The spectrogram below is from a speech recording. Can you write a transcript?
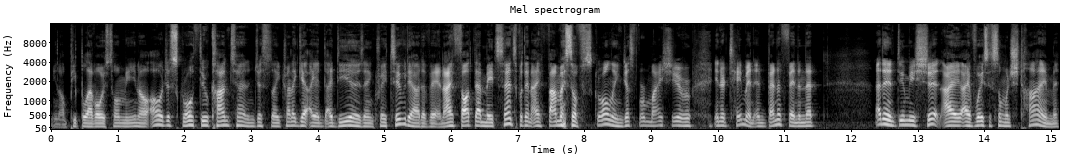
you know, people have always told me, you know, oh, just scroll through content and just like try to get ideas and creativity out of it. And I thought that made sense, but then I found myself scrolling just for my sheer entertainment and benefit, and that that didn't do me shit. I I've wasted so much time.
